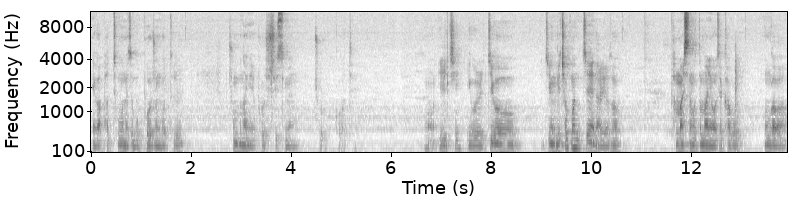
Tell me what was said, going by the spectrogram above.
내가 파트 1에서 못 보여준 것들을 충분하게 보여줄 수 있으면 좋을 것 같아. 어, 일지 이걸 찍어 찍은 게 첫 번째 날이어서 반말 쓰는 것도 많이 어색하고 뭔가가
